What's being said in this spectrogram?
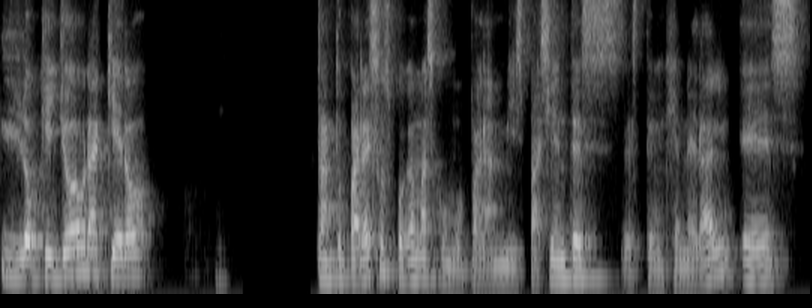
lo que yo ahora quiero, tanto para esos programas como para mis pacientes este, en general, es,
